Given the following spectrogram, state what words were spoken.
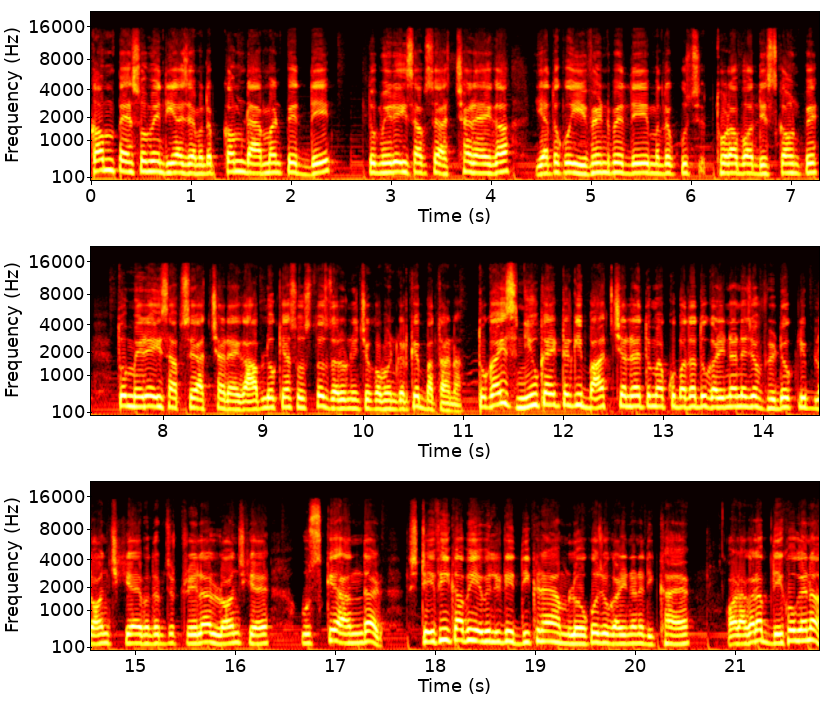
कम पैसों में दिया जाए मतलब कम डायमंड पे दे तो मेरे हिसाब से अच्छा रहेगा। या तो कोई इवेंट पे दे मतलब कुछ थोड़ा बहुत डिस्काउंट पे तो मेरे हिसाब से अच्छा रहेगा। आप लोग क्या सोचते हो? ज़रूर नीचे कमेंट करके बताना। तो गाइस न्यू कैरेक्टर की बात चल रहा है तो मैं आपको बता दूँ, गरीना ने जो वीडियो क्लिप लॉन्च किया है मतलब जो ट्रेलर लॉन्च किया है, उसके अंदर स्टेफी का भी एबिलिटी दिख रहा है हम लोगों को, जो गरीना ने दिखा है। और अगर आप देखोगे ना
